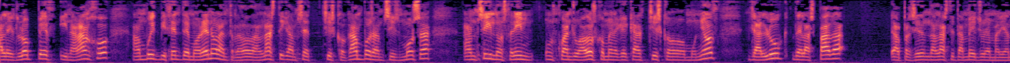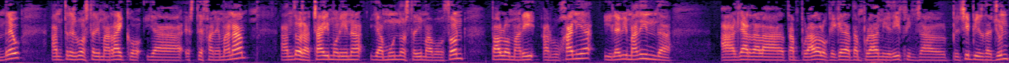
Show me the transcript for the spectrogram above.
Àlex López i Naranjo, amb 8 Vicente Moreno, l'entrenador del Nàstic, amb 7 Xisco Campos, amb 6 Mossa, amb 5 doncs, tenim uns quants jugadors, com en aquest cas Xisco Muñoz, Jean-Luc de l'Espada, el president del Nàstic també, Josep Maria Andreu, amb tres vots tenim a Raico i a Estefan Emana, amb dos a Xavi Molina i amb un doncs tenim a Bozón, Pablo Marí Arbujania i Levi Madinda. Al llarg de la temporada, el que queda temporada, millor dir, fins al principis de juny,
